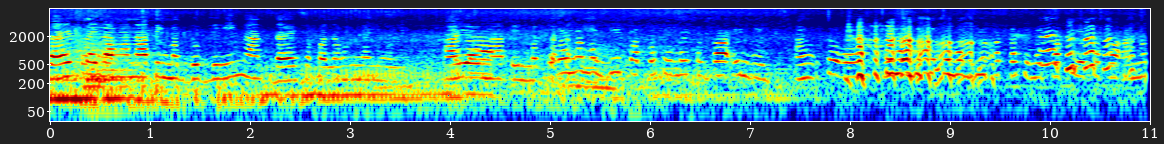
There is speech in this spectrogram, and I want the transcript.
Dahil kailangan nating magdubli ingat dahil sa panahon ngayon, ayaw natin Saka nga magkasakit. mag-ipat kasi may pagkain eh. Ang, So, oh, mag-ipat kasi may pakita pa ano,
